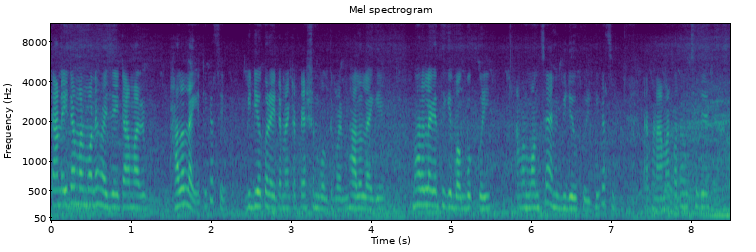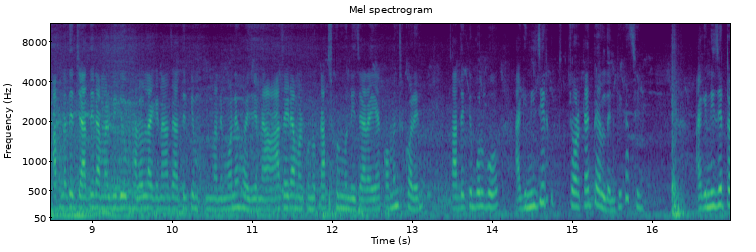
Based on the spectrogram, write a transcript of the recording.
কারণ এটা আমার মনে হয় যে এটা আমার ভালো লাগে, ঠিক আছে? ভিডিও করে এটা আমার একটা প্যাশন বলতে পারেন, ভালো লাগে। ভালো লাগে থেকে বকবক করি। আমার মন চায় আমি ভিডিও করি, ঠিক আছে? এখন আমার কথা হচ্ছে যে আপনাদের যাদের আমার ভিডিও ভালো লাগে না, যাদেরকে মানে মনে হয় যে না, আজ আমার কোনো কাজকর্ম নেই, যারা ইয়া কমেন্ট করেন, তাদেরকে বলব আগে নিজের চরকায় তেল দেন, ঠিক আছে? আগে নিজেরটা,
